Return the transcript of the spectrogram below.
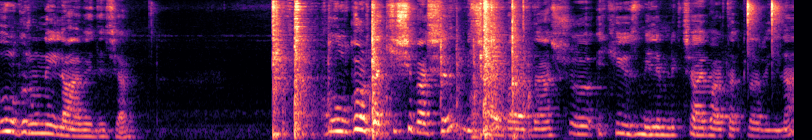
bulgurunu ilave edeceğim. Bulgur da kişi başı bir çay bardağı. Şu 200 milimlik çay bardaklarıyla.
